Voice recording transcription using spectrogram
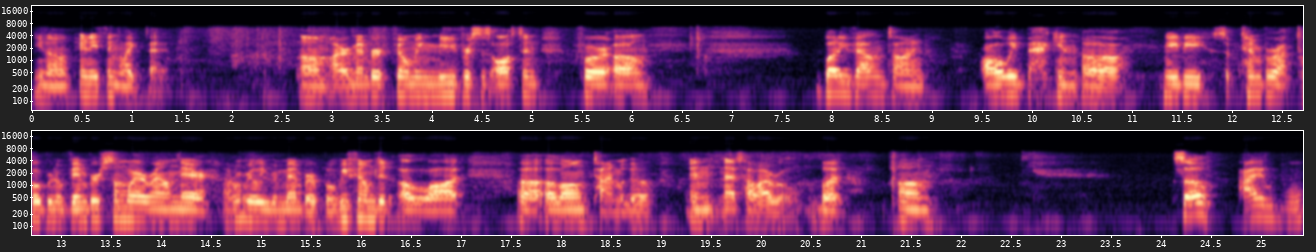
you know, anything like that. Um, I remember filming me versus Austin for um, Bloody Valentine all the way back in uh, maybe September, October, November, somewhere around there. I don't really remember, but we filmed it a lot uh, a long time ago, and that's how I roll. But um, so I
